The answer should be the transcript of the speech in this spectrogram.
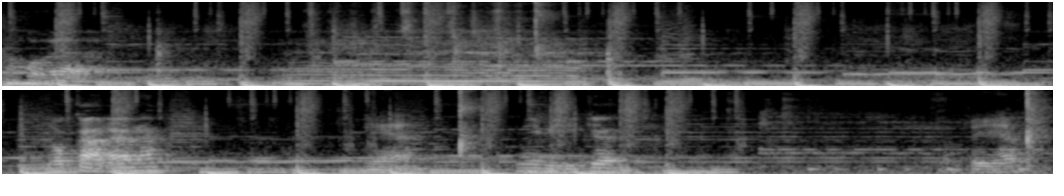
โอเวอร์อ่าโลกาสแล้วนะเนี่ยฮะไม่มีทิกเกอร์ตีครับ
